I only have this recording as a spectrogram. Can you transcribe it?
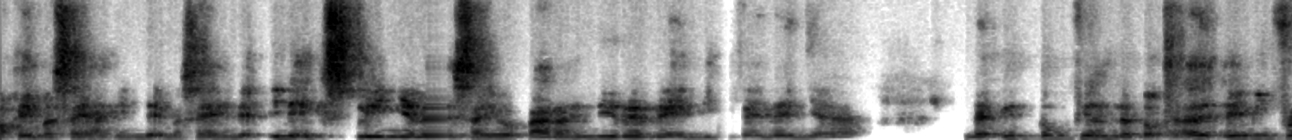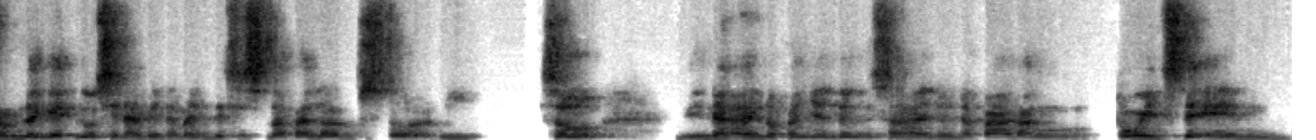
okay, masaya, hindi, masaya, hindi. Ini-explain niya na sa'yo, para hindi ready ka na niya na itong film na to, I I mean, from the get-go, sinabi naman, this is not a love story. So, dinaano ka niya dun sa ano, na parang towards the end,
